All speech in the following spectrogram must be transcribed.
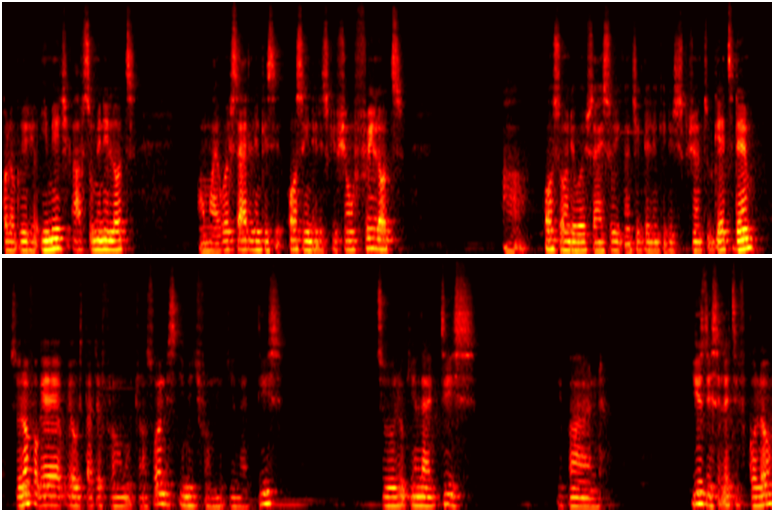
color grade your image. I have so many LUTs on my website. Link is also in the description. Free LUTs uh, also on the website, so you can check the link in the description to get them. So don't forget where we started from. We transform this image from looking like this to looking like this. You can use the selective color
